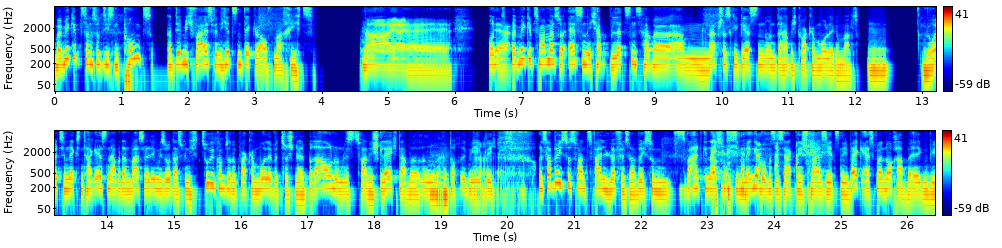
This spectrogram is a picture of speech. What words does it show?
Bei mir gibt es dann so diesen Punkt, an dem ich weiß, wenn ich jetzt einen Deckel aufmache, riecht's. Ah, ja, ja, ja, ja, ja. Und Ja. bei mir gibt es manchmal so Essen. Ich habe letztens haben wir ähm, Nachos gegessen und da habe ich Guacamole gemacht. Mhm. Wir wollten es am nächsten Tag essen, aber dann war es halt irgendwie so, dass wir nicht dazugekommen sind und Guacamole wird so schnell braun und ist zwar nicht schlecht, aber Mhm. halt doch irgendwie Ja, eklig. Und es war wirklich so, es waren zwei Löffel. Es war wirklich so, es war halt genauso diese Menge, wo man sich sagt, nee, schmeiße ich jetzt nie weg, erstmal noch, aber irgendwie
